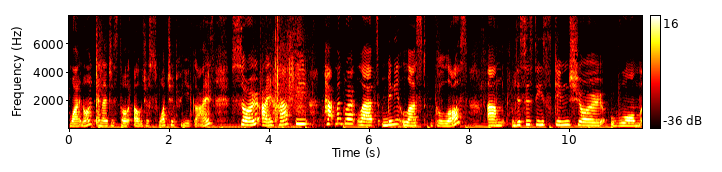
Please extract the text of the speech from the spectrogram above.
why not? And I just thought I'll just swatch it for you guys. So I have the Pat McGrath Labs Mini Lust Gloss. Um, this is the Skin Show Warm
